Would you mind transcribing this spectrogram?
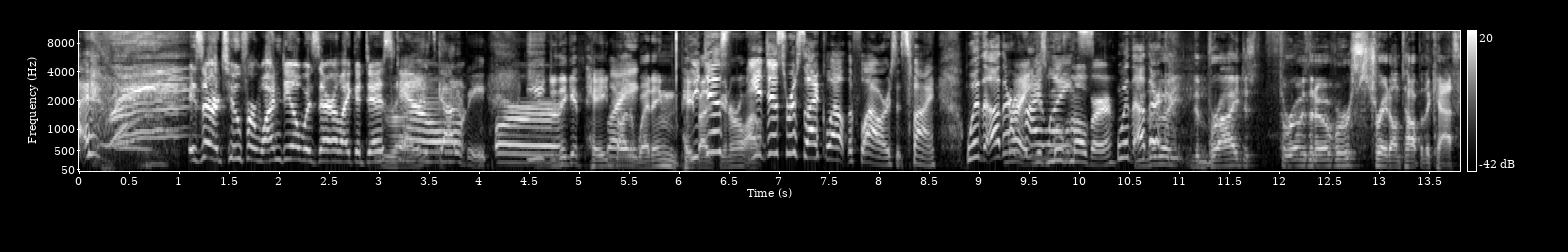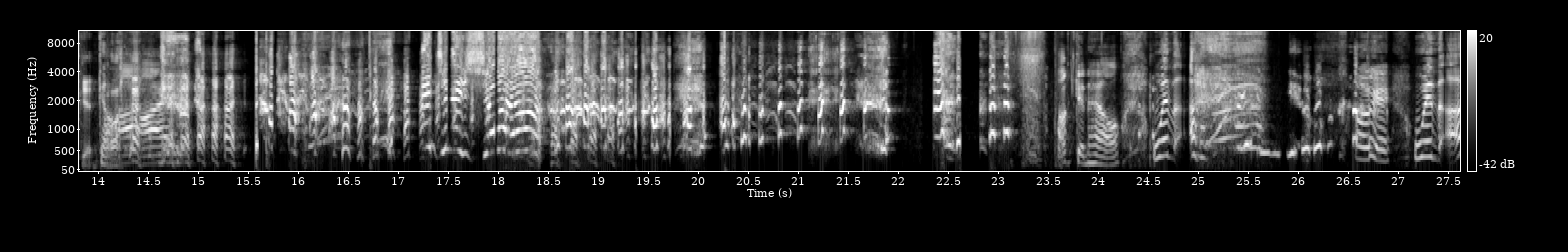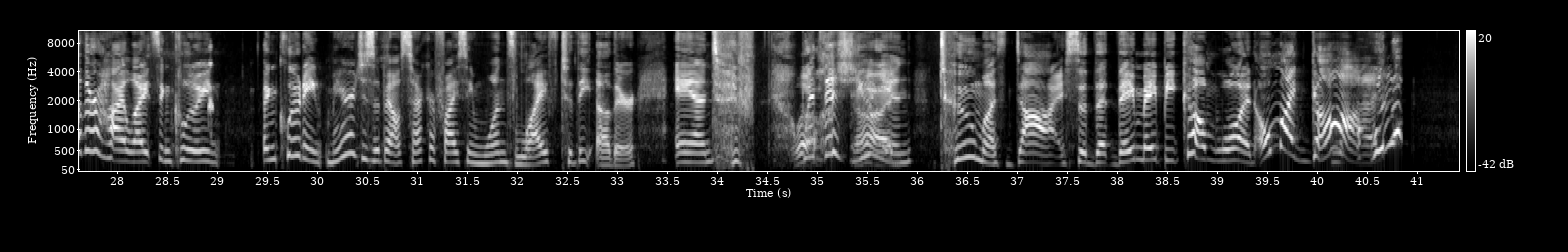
Is there a two for one deal? Was there like a discount? It's gotta be. Or You- Do they get paid by the wedding, paid by just, the funeral? you just recycle out the flowers. It's fine. With other Right, you highlights, just move 'em over. With other Literally, the bride just throws it over straight on top of the casket. God, Jay, shut up! fucking hell. With okay, with other highlights including including marriage is about sacrificing one's life to the other and with this God. union two must die so that they may become one. Oh my god.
